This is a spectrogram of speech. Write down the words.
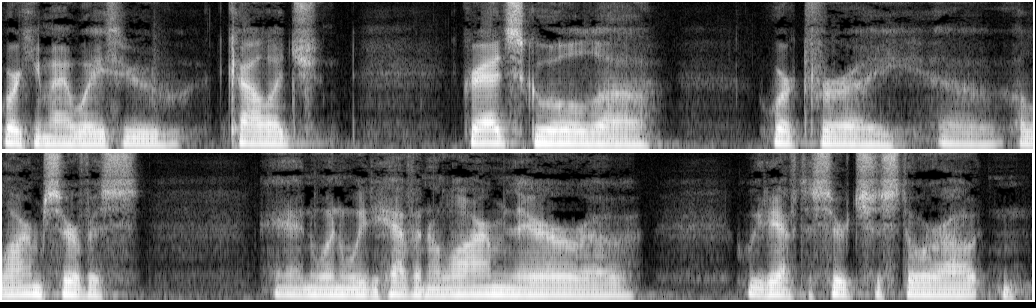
working my way through college grad school, uh, worked for a uh, alarm service, and when we'd have an alarm there, uh, we'd have to search the store out. And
